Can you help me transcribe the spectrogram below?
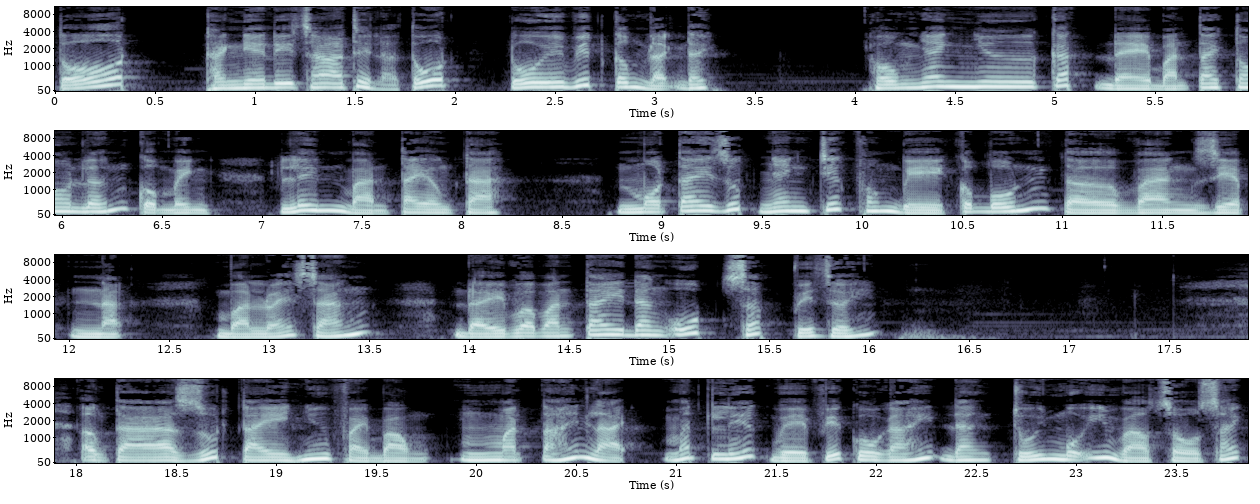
Tốt, thanh niên đi xa thế là tốt. Tôi viết công lệnh đây. Hùng nhanh như cắt đè bàn tay to lớn của mình lên bàn tay ông ta. Một tay rút nhanh chiếc phong bì có bốn tờ vàng diệp nặng và lóe sáng, đẩy vào bàn tay đang úp sấp phía dưới. Ông ta rút tay như phải bỏng, mặt tái lại, mắt liếc về phía cô gái đang chúi mũi vào sổ sách,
